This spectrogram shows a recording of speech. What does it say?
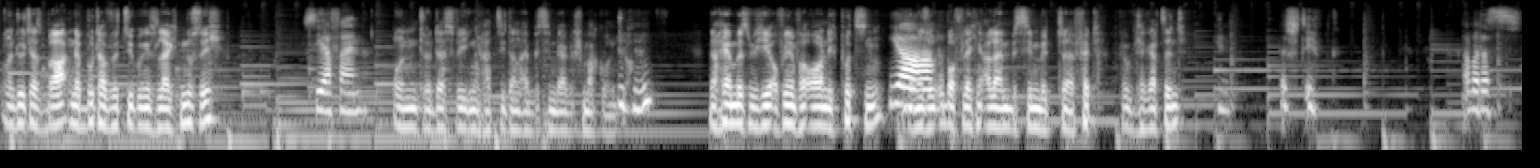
Und durch das Braten der Butter wird sie übrigens leicht nussig. Sehr fein. Und äh, deswegen hat sie dann ein bisschen mehr Geschmack. Und ja. Nachher müssen wir hier auf jeden Fall ordentlich putzen. Ja. Weil unsere Oberflächen alle ein bisschen mit äh, Fett bekleckert sind. Das stimmt. Aber das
